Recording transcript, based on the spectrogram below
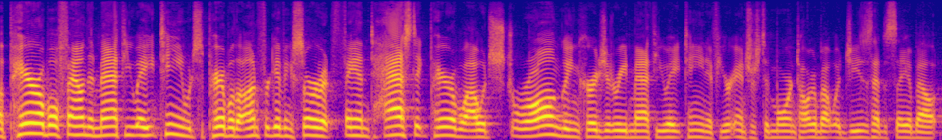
a parable found in Matthew 18, which is the parable of the unforgiving servant, fantastic parable. I would strongly encourage you to read Matthew 18 if you're interested more in talking about what Jesus had to say about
